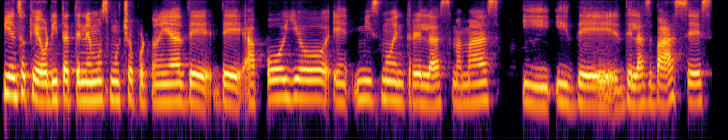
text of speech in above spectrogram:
pienso que ahorita tenemos mucha oportunidad de, de apoyo eh, mismo entre las mamás y, de, de, las bases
